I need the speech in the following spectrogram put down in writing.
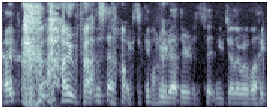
fight. I hope They that's just have not. Mexican what food out there just hitting each other with like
